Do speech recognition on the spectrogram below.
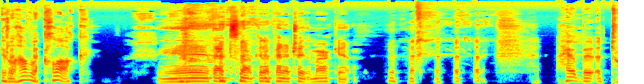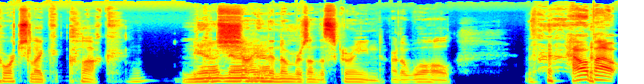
It'll have a clock. Yeah, that's not going to penetrate the market. How about a torch-like clock? No, no, shine no. the numbers on the screen or the wall. How about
